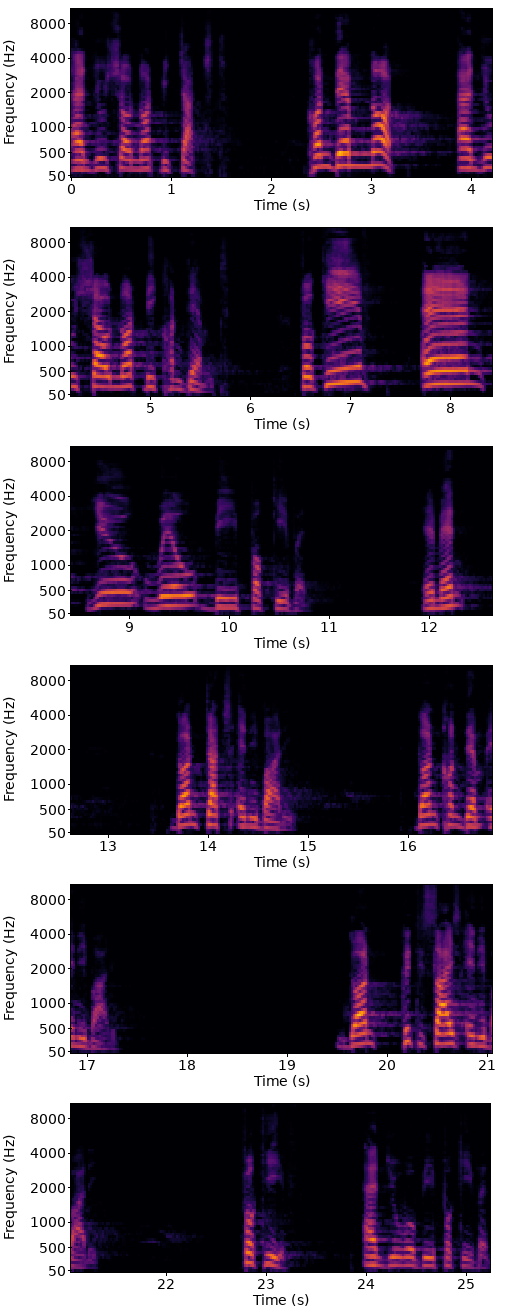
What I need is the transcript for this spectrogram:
and you shall not be judged. Condemn not, and you shall not be condemned. Forgive, and you will be forgiven. Amen. Don't judge anybody. Don't condemn anybody. Don't criticize anybody. Forgive, and you will be forgiven.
